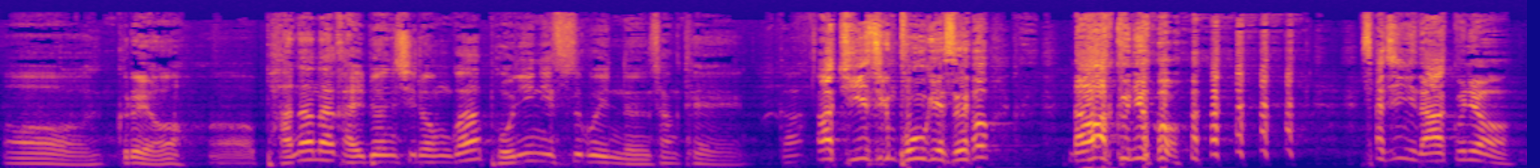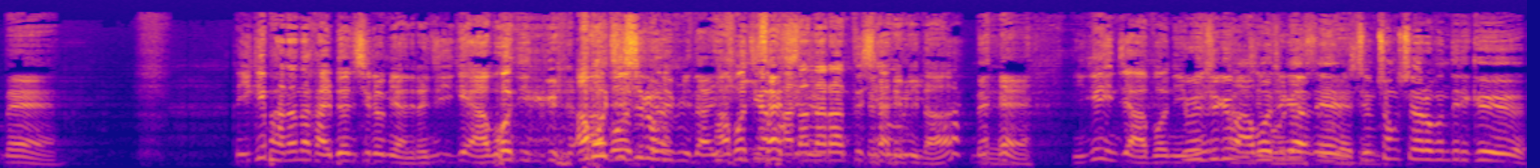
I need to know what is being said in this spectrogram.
어, 그래요. 어, 바나나 갈변 실험과 본인이 쓰고 있는 상태가. 아, 뒤에 지금 보고 계세요? 나왔군요. 사진이 나왔군요. 네. 이게 바나나 갈변 실험이 아니라 이게 아버지 아버지 아버지가- 실험입니다. 이 아버지가. 바나나란 뜻이 아닙니다. 네. 네. 이게 이제 아버님이 지금 아버지가, 예, 지금 청취자 여러분들이 그,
